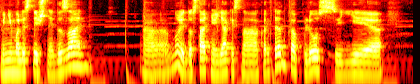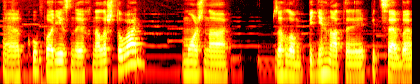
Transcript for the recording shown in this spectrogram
Мінімалістичний дизайн. Е, Ну і достатньо якісна картинка, плюс є е, купа різних налаштувань. Можна загалом підігнати під себе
